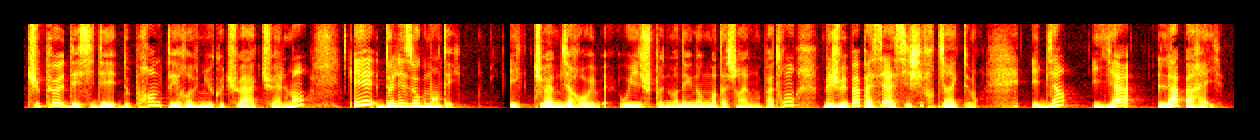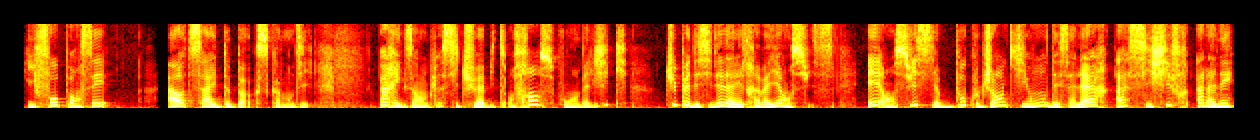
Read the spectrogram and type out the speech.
tu peux décider de prendre tes revenus que tu as actuellement et de les augmenter. Et tu vas me dire, oui, bah, je peux demander une augmentation avec mon patron, mais je ne vais pas passer à six chiffres directement. Eh bien, il y a là pareil. Il faut penser outside the box, comme on dit. Par exemple, si tu habites en France ou en Belgique, tu peux décider d'aller travailler en Suisse. Et en Suisse, il y a beaucoup de gens qui ont des salaires à six chiffres à l'année.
